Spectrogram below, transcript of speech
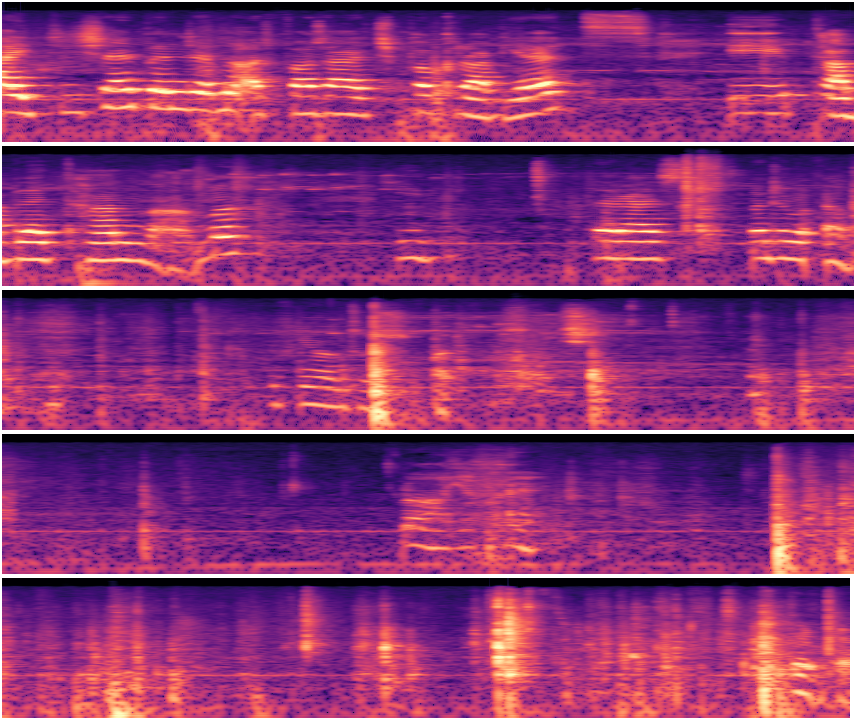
Hej, dzisiaj będziemy otwarzać pokrowiec i tableta mam. I teraz będziemy... O, powinnam to już odwrócić. O, ja mogę. Dobra.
